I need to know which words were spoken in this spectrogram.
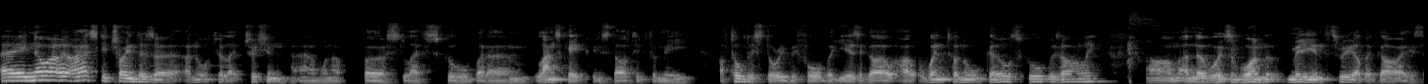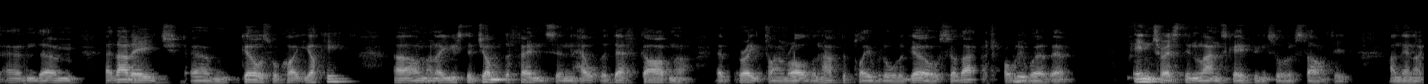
Uh, no, I, I actually trained as a, an auto electrician uh, when I first left school, but um, landscaping started for me. I've told this story before, but years ago I went to an all girls school bizarrely, um, and there was one me and three other guys, and um, at that age, um, girls were quite yucky. Um, and I used to jump the fence and help the deaf gardener at break time rather than have to play with all the girls. So that's probably where the interest in landscaping sort of started. And then I,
